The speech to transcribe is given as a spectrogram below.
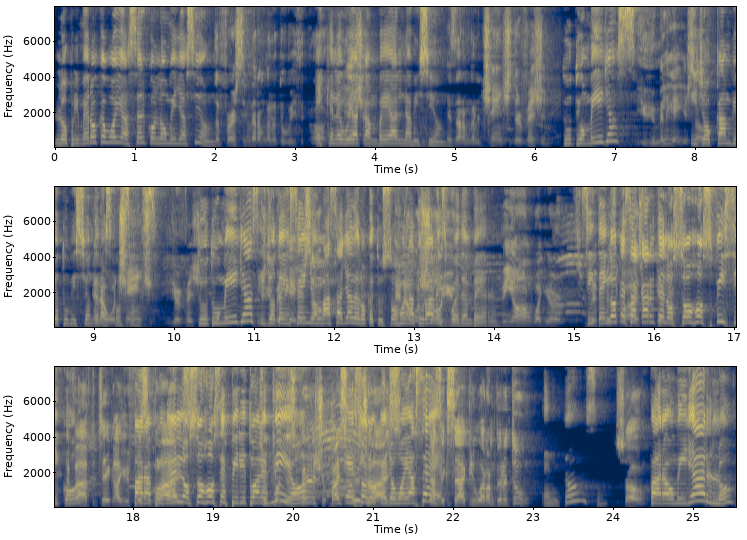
lo primero que voy a hacer con la humillación the first thing that I'm going to do with uh, es que le voy a cambiar la visión. is that I'm going to change their vision. Tú te humillas You humiliate y yo cambio tu visión de and I las will cosas. change your vision. Tú te humillas y yo te enseño yourself, más allá de lo que tus ojos naturales pueden ver. Beyond what your Si tengo que sacarte los ojos físicos para poner eyes los ojos espirituales míos, eso es lo que yo voy a That's hacer. exactly what I'm going to do. Entonces, So, para humillarlo,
